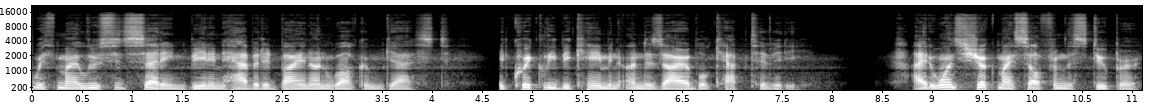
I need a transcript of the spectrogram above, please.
With my lucid setting being inhabited by an unwelcome guest, it quickly became an undesirable captivity. I had once shook myself from the stupor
